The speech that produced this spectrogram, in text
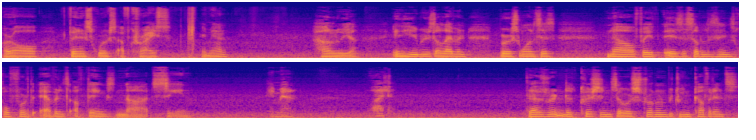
are all finished works of Christ. Amen. Hallelujah. In Hebrews 11, verse 1 says, Now faith is the substance of things hoped for, the evidence of things not seen. Amen. What? That was written to Christians that were struggling between covenants.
